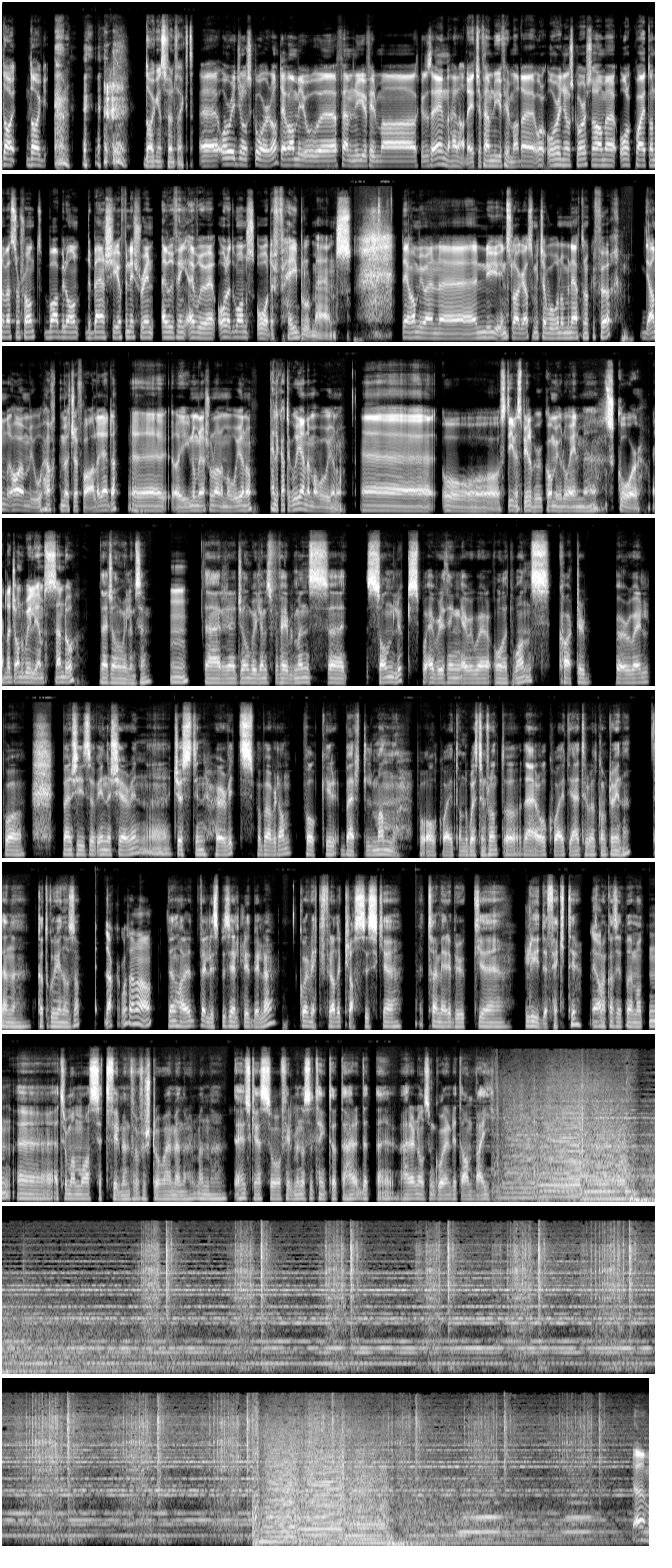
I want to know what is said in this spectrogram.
Dag, dag Dagens fun fact. Uh, original score, da. Der har vi jo uh, fem nye filmer. Skal vi se. Nei da, det er ikke fem nye filmer. Det er original score, så har vi All Quiet on the Western Front, Babylon, The Banshee of Finisherin, Everything Everywhere, All at Once og The Fablemans. Der har vi jo en uh, ny innslager som ikke har vært nominert til noe før. De andre har vi jo hørt mye fra allerede, i nominasjonene vi har vært gjennom. Eller kategoriene vi har vært gjennom. Eh, og Steven Spielberg kom jo da inn med score, eller John Williams ennå. Det er John Williams, ja. Mm. Det er eh, John Williams for Fablemans, uh, Son Lux på Everything Everywhere All At Once, Carter Burwell på Banshees of Inisherin, uh, Justin Hurwitz på Babylon, Folker Bertelmann på All Quiet on the Western Front, og det er All Quiet jeg tror at kommer til å vinne denne kategorien også. Det kan godt hende, ja. Den har et veldig spesielt lydbilde, går vekk fra det klassiske, tar mer i bruk eh, lydeffekter, Ja. som man kan si det på den måten. Eh, jeg tror man må ha sett filmen for å forstå hva jeg mener her, men eh, jeg husker jeg så filmen og så tenkte at det her, dette, her er noen som går en litt annen vei.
